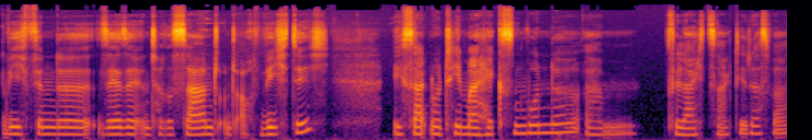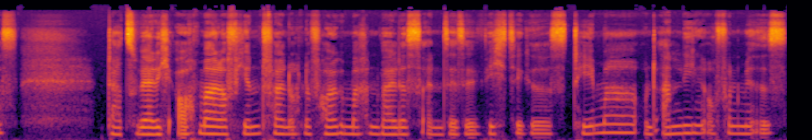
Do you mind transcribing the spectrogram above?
wie ich finde, sehr, sehr interessant und auch wichtig. Ich sage nur Thema Hexenwunde. Ähm, vielleicht sagt ihr das was. Dazu werde ich auch mal auf jeden Fall noch eine Folge machen, weil das ein sehr, sehr wichtiges Thema und Anliegen auch von mir ist.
